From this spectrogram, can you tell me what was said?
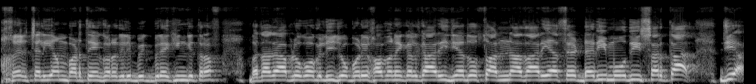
खैर चलिए हम बढ़ते हैं और अगली बिग ब्रेकिंग की तरफ़। बता दें आप लोगों को अगली जो बड़ी खबर निकल कर आ रही है दोस्तों अन्ना हजारिया से डरी मोदी सरकार। जी हाँ,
